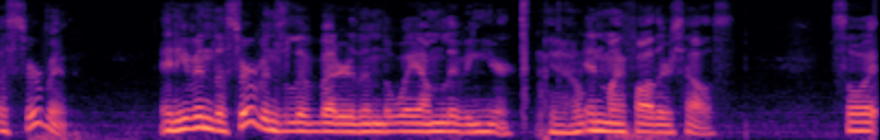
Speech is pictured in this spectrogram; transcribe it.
a servant. And even the servants live better than the way I'm living here Yep. in my father's house. So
